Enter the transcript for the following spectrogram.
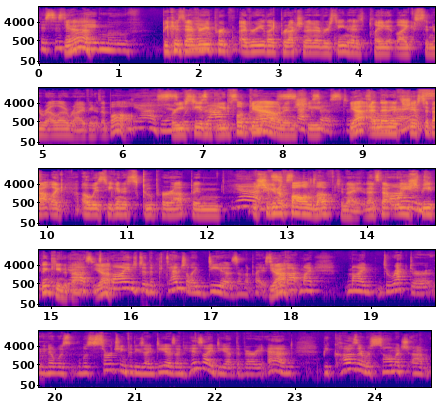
this is Yeah. a big move." Because every Yeah. pro- every like production I've ever seen has played it like Cinderella arriving at the ball. Yes. Where you Which see is the beautiful gown and she Yeah, and then it's way. just about like, oh, is he gonna scoop her up and Yeah, is she and gonna just- fall in love tonight? And that's not what you should be blind. thinking about. Yes, it's yeah. blind to the potential ideas in the place. So Yeah. I got my my director, you know, was was searching for these ideas, and his idea at the very end, because there was so much um,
